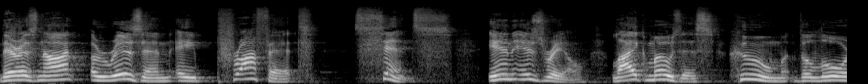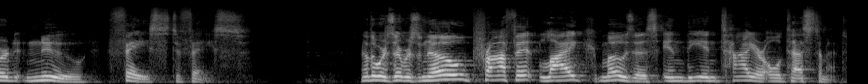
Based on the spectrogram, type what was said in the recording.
There has not arisen a prophet since in Israel like Moses, whom the Lord knew face to face. In other words, there was no prophet like Moses in the entire Old Testament.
